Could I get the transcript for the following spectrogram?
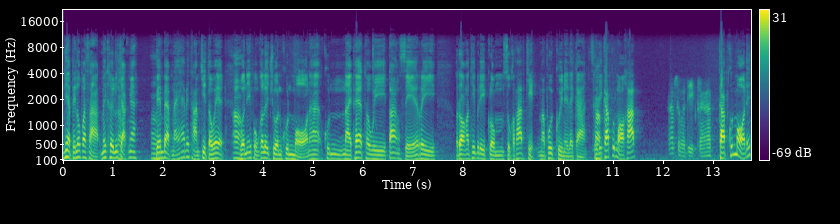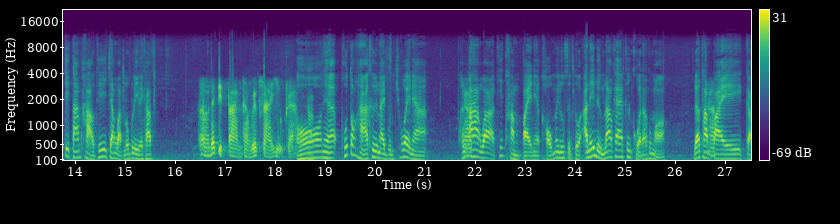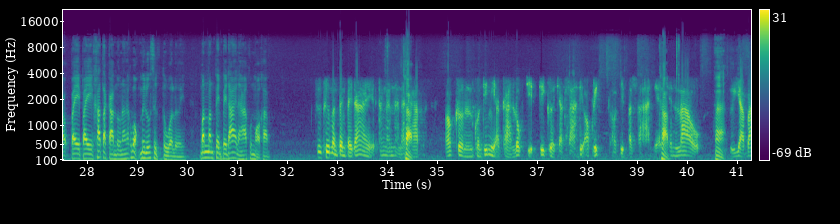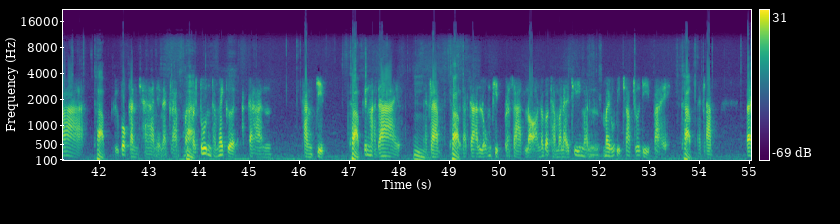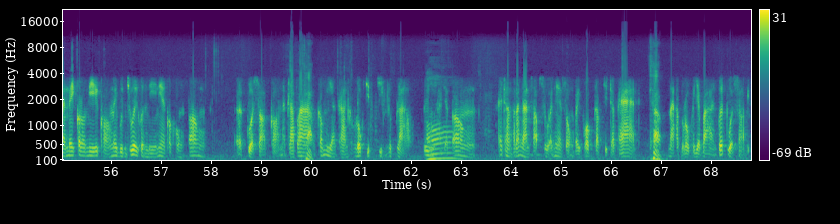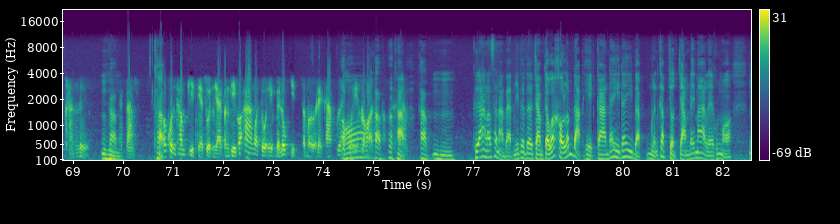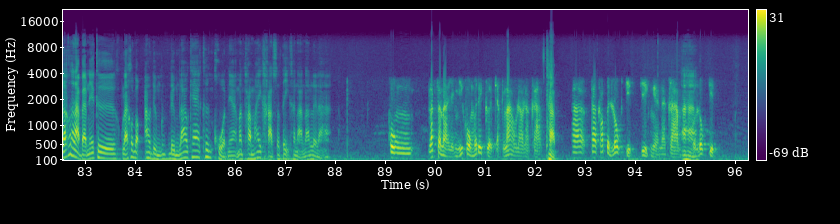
เนี่ยเป็นโรคประสาทไม่เคยรู้จักไงอ่า เป็นแบบไหนให้ไปถามจิตเวชอ่าวันนี้ผมก็เลยชวนคุณหมอนะฮะคุณนายแพทย์ทวีตั้งเสรี รองอธิบดีกรมสุขภาพจิตมาพูดคุยในรายการ สวัสดีครับคุณหมอครับ ครับสวัสดีครับกับคุณหมอได้ติดตามข่าวที่จังหวัดลบบุรีไหมครับเอ่อได้ติดตามทางเว็บไซต์อยู่ครับอ๋อครับเนี่ยผู้ต้องหาคือนายบุญช่วยเนี่ยเขาครับอ้างว่าที่ทำไปเนี่ยเขาไม่รู้สึกตัว อันนี้ดื่มเหล้าแค่ครึ่งขวดนะคุณหมอ แล้วทำไปกับไปไปฆาตกรรมตรงนั้นเขาบอกไม่รู้สึกตัวเลย มันมันเป็นไปได้นะฮะคุณหมอครับ คือคือมันเป็นไปได้ทั้งนั้นนะนะครัครับบเพราะคนคนที่มีอาการโรคจิตที่เกิดจากสารที่ออกฤทธิ์ออกจิตประสาทเนี่ยครับเช่นเหล้าฮะหรือยาบ้าครับหรือพวกกัญชาเนี่ยนะครับ มันฮะกระตุ้นทำให้เกิดอาการทางจิตครับขึ้นมาได้อืมนะครับครับเกิดอาการหลงผิดประสาทหลอนแล้วก็ทำอะไรที่มันไม่รู้ผิดชอบชั่วดีไปครับนะครับ แต่ในกรณีของในบุญช่วยคนนี้เนี่ยก็คงต้องเอ่อ ตรวจสอบก่อนนะครับ ว่าครับเขามีอาการของโรคจิตจริงหรือเปล่าซึ่งอ๋อออาจจะต้องให้ทางพนักงานสอบสวนเนี่ยส่งไปพบกับจิตแพทย์ครับนะครับโรงพยาบาลเพื่อตรวจสอบอีกครั้งหนึ่งอืมครับนะครับครับเพราะคนทำผิดเนี่ยส่วนใหญ่บางทีก็อ้างว่าตัวเองเป็นโรคจิตเสมอเลยครับ เพื่อให้ตัวเองรอดครับครับครับอือฮึคืออ้างลักษณะแบบนี้เป็นประจำแต่ว่าเขาลำดับเหตุการณ์ได้ได้แบบเหมือนกับจดจำได้มากเลยคุณหมอ ลักษณะแบบนี้คือหลายคนบอกอ้าวดื่มดื่มเหล้าแค่ครึ่งขวดเนี่ยมันทำให้ขาดสติขนาดนั้นเลยเหรอฮะ คงลักษณะอย่างนี้คงไม่ได้เกิดจากเหล้าแล้วละครับ ครับ ถ้าถ้าเขาเป็นโรคจิตจริงเนี่ยนะครับอ่าฮะคนโรคจิต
